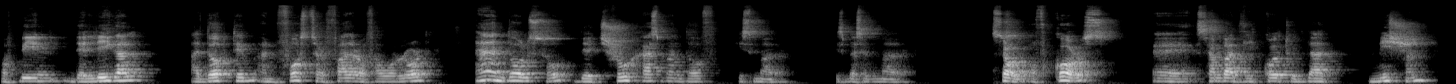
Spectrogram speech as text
of being the legal adoptive and foster father of our Lord, and also the true husband of his mother, his blessed mother. So, of course, uh, somebody called to that mission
